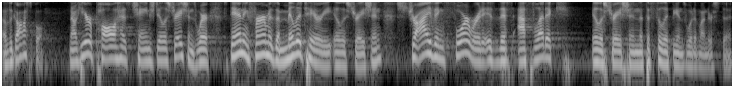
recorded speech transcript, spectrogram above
of the gospel. Now, here Paul has changed illustrations where standing firm is a military illustration, striving forward is this athletic illustration that the Philippians would have understood.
